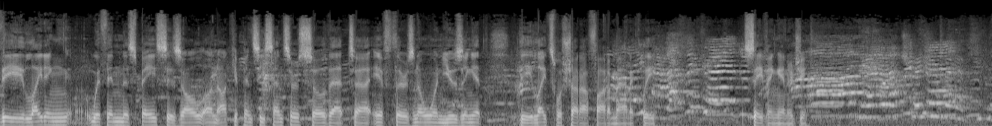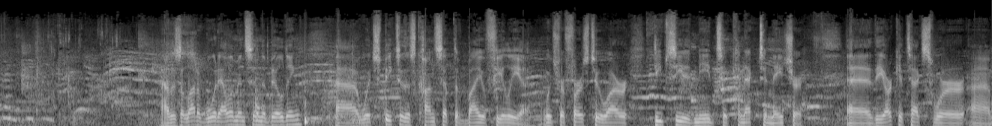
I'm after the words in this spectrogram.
the lighting within the space is all on occupancy sensors so that uh, if there's no one using it, the lights will shut off automatically, saving energy. Uh, there's a lot of wood elements in the building. Uh, which speak to this concept of biophilia, which refers to our deep seated need to connect to nature. Uh, the architects were um,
